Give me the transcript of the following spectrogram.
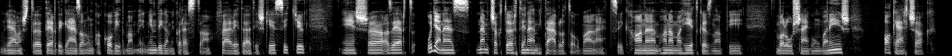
Ugye most térdigázolunk a Covid-ban még mindig, amikor ezt a felvételt is készítjük, és azért ugyanez nem csak történelmi távlatokban látszik, hanem, hanem a hétköznapi valóságunkban is, akár csak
